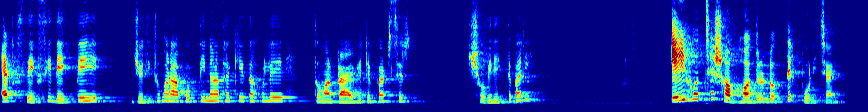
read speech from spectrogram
এত সেক্সি দেখতে যদি তোমার আপত্তি না থাকে তাহলে তোমার প্রাইভেট অ্যাপার্টসের ছবি দেখতে পারি? এই হচ্ছে সব ভদ্রলোকদের পরিচয়।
